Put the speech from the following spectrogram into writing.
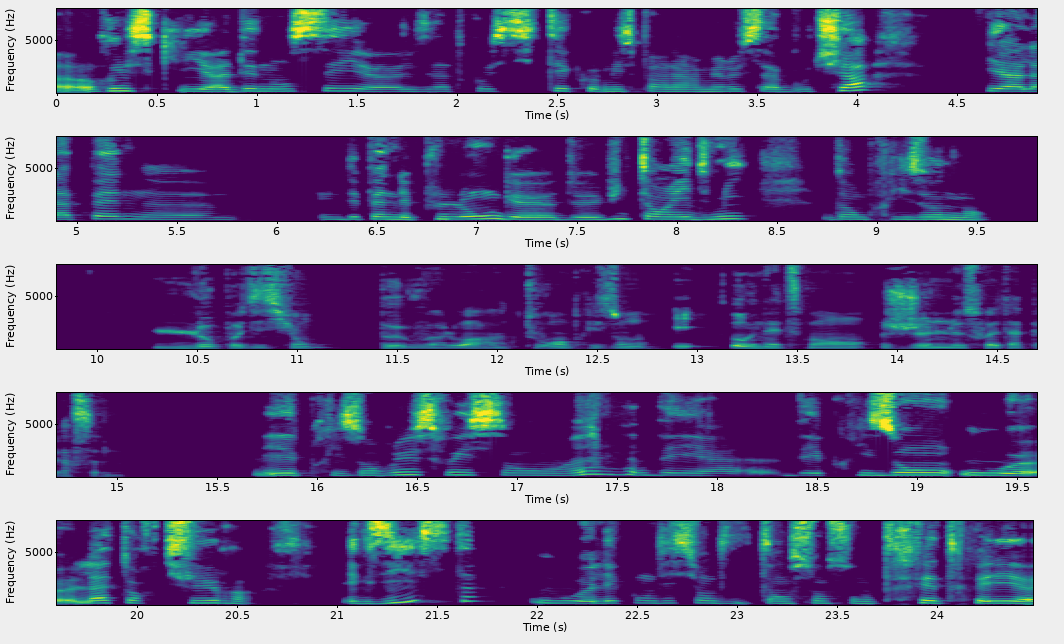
russe, qui a dénoncé les atrocités commises par l'armée russe à Boutcha qui a la peine, euh, une des peines les plus longues euh, de 8 ans et demi d'emprisonnement. L'opposition peut vous valoir un tour en prison et honnêtement, je ne le souhaite à personne. Les prisons russes, oui, sont des, euh, des prisons où la torture existe, où les conditions de détention sont très très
